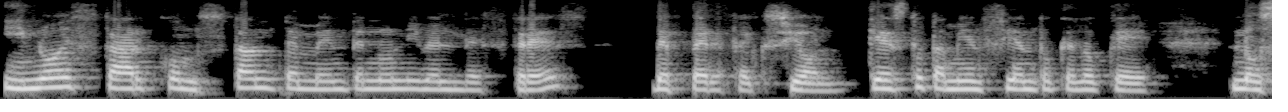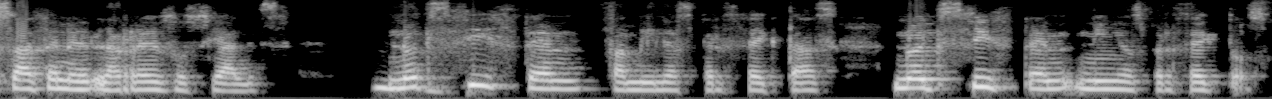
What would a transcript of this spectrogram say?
y no estar constantemente en un nivel de estrés de perfección, que esto también siento que es lo que nos hacen en las redes sociales. No existen familias perfectas, no existen niños perfectos.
